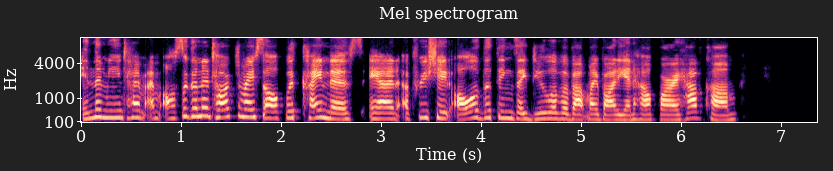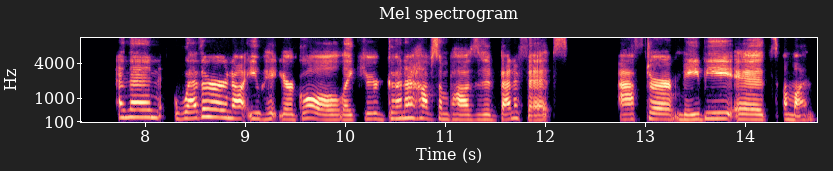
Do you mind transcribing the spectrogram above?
In the meantime, I'm also going to talk to myself with kindness and appreciate all of the things I do love about my body and how far I have come. And then whether or not you hit your goal, like you're going to have some positive benefits after maybe it's a month,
